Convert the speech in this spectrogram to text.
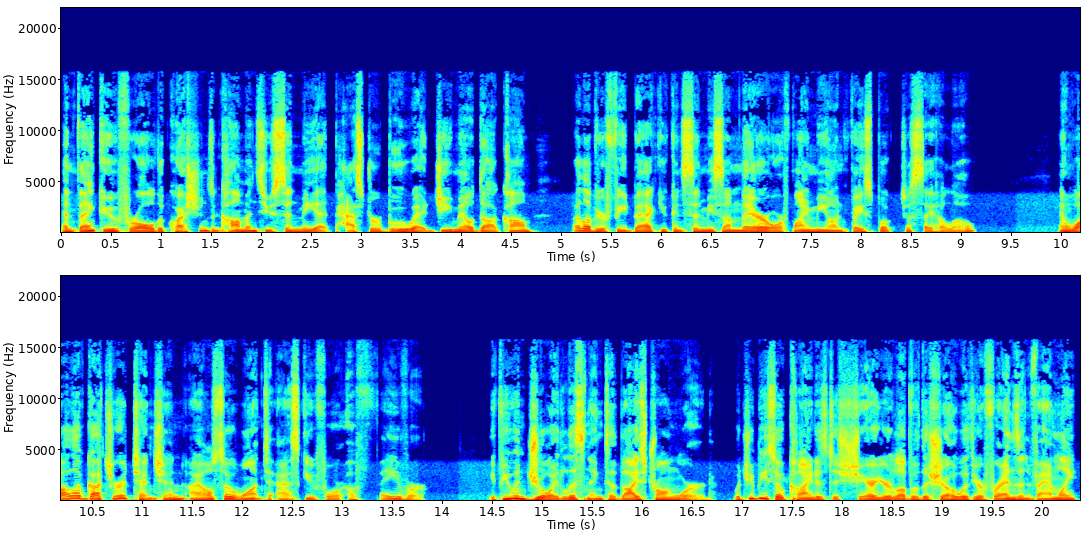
And thank you for all the questions and comments you send me at pastorboo at gmail.com. I love your feedback. You can send me some there or find me on Facebook. Just say hello. And while I've got your attention, I also want to ask you for a favor. If you enjoy listening to Thy Strong Word, would you be so kind as to share your love of the show with your friends and family?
